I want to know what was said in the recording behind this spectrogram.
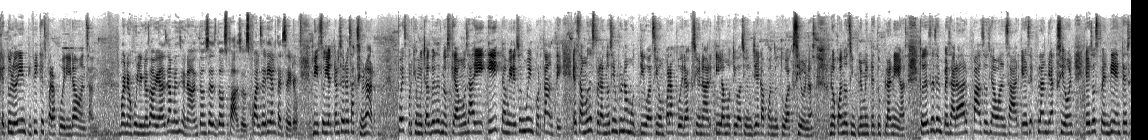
que tú lo identifiques para poder ir avanzando. Bueno, Juli, nos habías ya mencionado entonces dos pasos. ¿Cuál sería el tercero? Listo, y el tercero es accionar. Pues porque muchas veces nos quedamos ahí y también eso es muy importante. Estamos esperando siempre una motivación para poder accionar y la motivación llega cuando tú accionas, no cuando simplemente tú planeas. Entonces es empezar a dar pasos y avanzar ese plan de acción, esos pendientes,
